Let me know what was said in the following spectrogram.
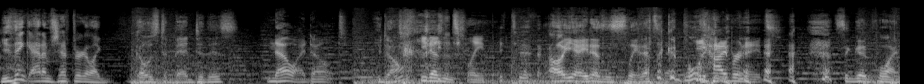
You think Adam Schefter like goes to bed to this? No, I don't. You don't? He doesn't sleep. oh yeah, he doesn't sleep. That's a good point. He hibernates. That's a good point.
